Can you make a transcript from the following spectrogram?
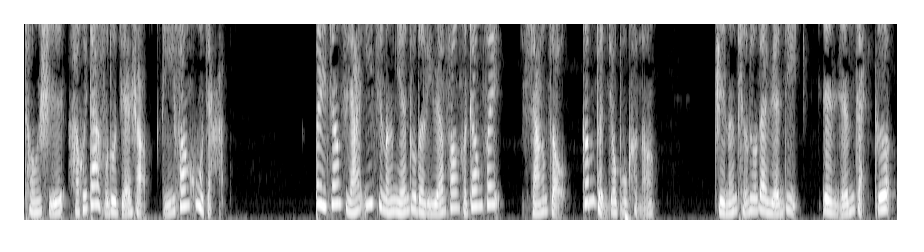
同时还会大幅度减少敌方护甲。被姜子牙一技能粘住的李元芳和张飞想走根本就不可能，只能停留在原地。任人宰割。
